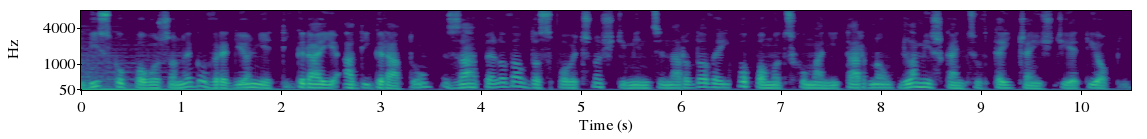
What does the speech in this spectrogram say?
Biskup położonego w regionie Tigraj Adigratu zaapelował do społeczności międzynarodowej o pomoc humanitarną dla mieszkańców tej części Etiopii.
